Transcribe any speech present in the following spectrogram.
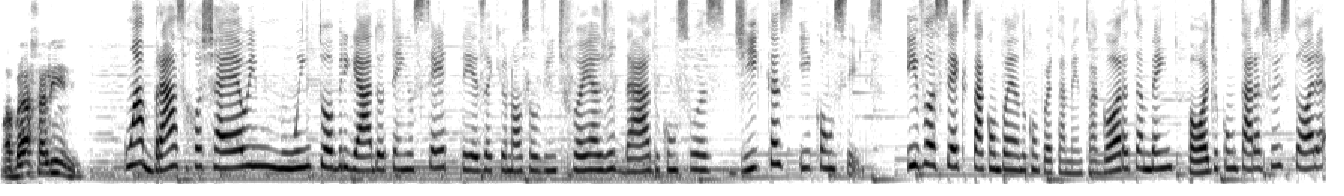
Um abraço, Aline! Um abraço, Rochael, e muito obrigado. Eu tenho certeza que o nosso ouvinte foi ajudado com suas dicas e conselhos. E você que está acompanhando o comportamento agora também pode contar a sua história.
